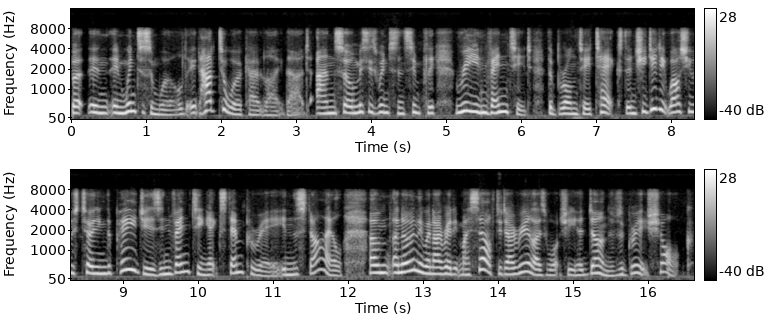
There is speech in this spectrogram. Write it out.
But in, in Winterson World, it had to work out like that. And so Mrs. Winterson simply reinvented the Bronte text. And she did it while she was turning the pages, inventing extempore in the style. Um, and only when I read it myself did I realise what she had done. It was a great shock.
